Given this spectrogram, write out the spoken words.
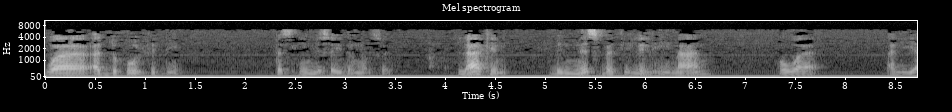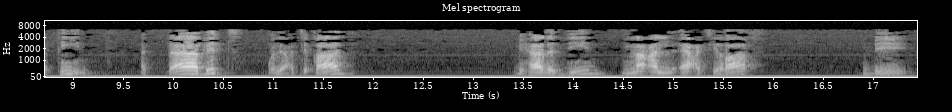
والدخول في الدين. تسليم لسيد المرسل. لكن بالنسبة للإيمان هو اليقين الثابت والاعتقاد بهذا الدين مع الاعتراف بالذي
